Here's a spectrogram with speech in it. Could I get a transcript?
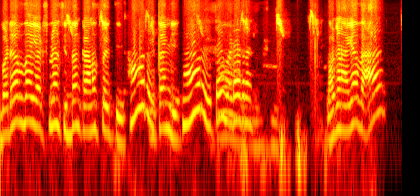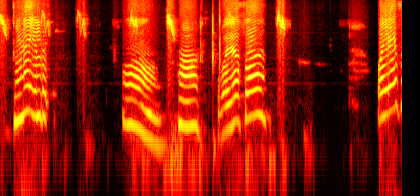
ಬಡ್ಯಾರ್ದಾಗ ಎಕ್ಸ್ಪೀರಿಯನ್ಸ್ ಇದ್ದಂಗ ಕಾಣಿಸ್ತೈತಿ. ಹ್ಞೂ ರೀ. ಇಟ್ಟಂಗಿ. ಹ್ಞೂ ರೀ ಇತ್ತಾಗ ಬಡಿಯೋದ್ರ. ಲಗ್ನ ಆಗ್ಯಾದ? ಇನ್ನ ಇಲ್ರಿ. ಹ್ಮ್ ಹಾ. ವಯಸ್ಸ? ವಯಸ್ಸ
